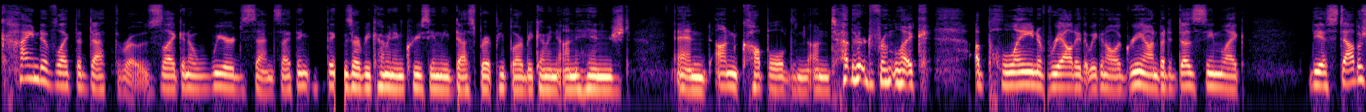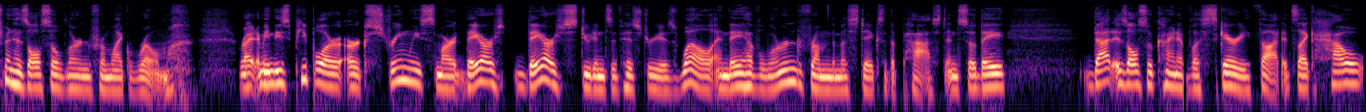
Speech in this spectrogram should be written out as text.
kind of like the death throes, like in a weird sense. I think things are becoming increasingly desperate. People are becoming unhinged and uncoupled and untethered from like a plane of reality that we can all agree on. But it does seem like the establishment has also learned from like Rome, right? I mean, these people are, are extremely smart. They are, they are students of history as well, and they have learned from the mistakes of the past. And so they, that is also kind of a scary thought. It's like, how,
